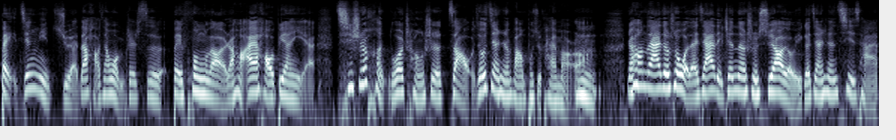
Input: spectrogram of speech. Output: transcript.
北京，你觉得好像我们这次被封了，然后哀嚎遍野。其实很多城市早就健身房不许开门了。嗯。然后大家就说我在家里真的是需要有一个健身器材，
